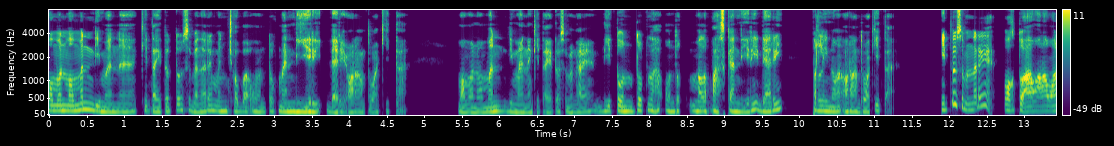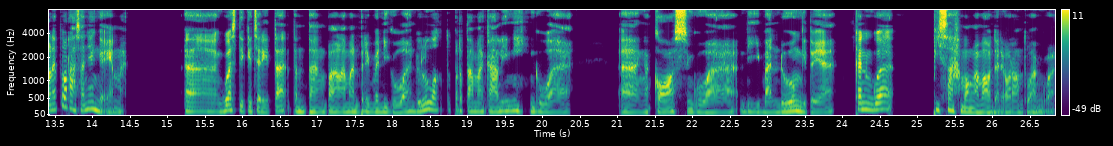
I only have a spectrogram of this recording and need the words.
Momen-momen di mana kita itu tuh sebenarnya mencoba untuk mandiri dari orang tua kita. Momen-momen di mana kita itu sebenarnya dituntut lah untuk melepaskan diri dari perlindungan orang tua kita. Itu sebenarnya waktu awal-awalnya tuh rasanya nggak enak. Eh gue sedikit cerita tentang pengalaman pribadi gue. Dulu waktu pertama kali nih gue eh, ngekos, gue di Bandung gitu ya. Kan gue pisah mau nggak mau dari orang tua gue.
